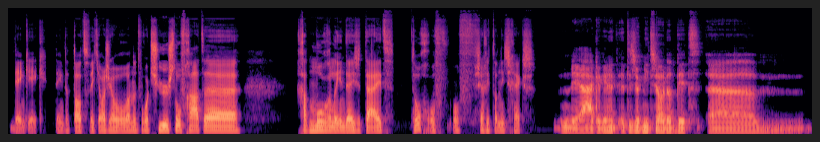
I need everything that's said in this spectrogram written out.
denk ik. Ik denk dat dat, weet je, als je al aan het woord zuurstof gaat, uh, gaat morrelen in deze tijd, toch? Of, of zeg ik dan niets geks? Ja, kijk, het, het is ook niet zo dat dit een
